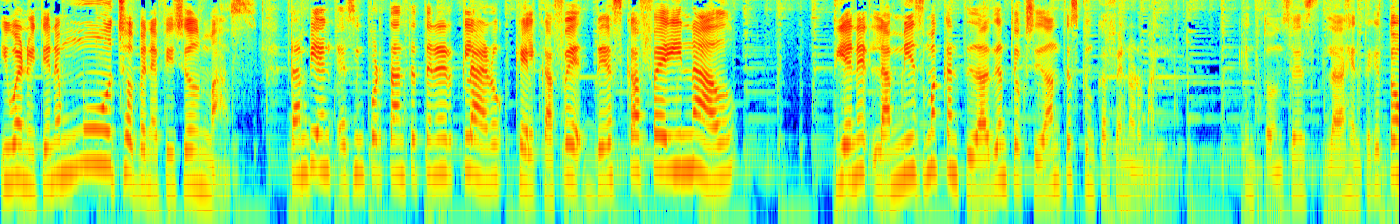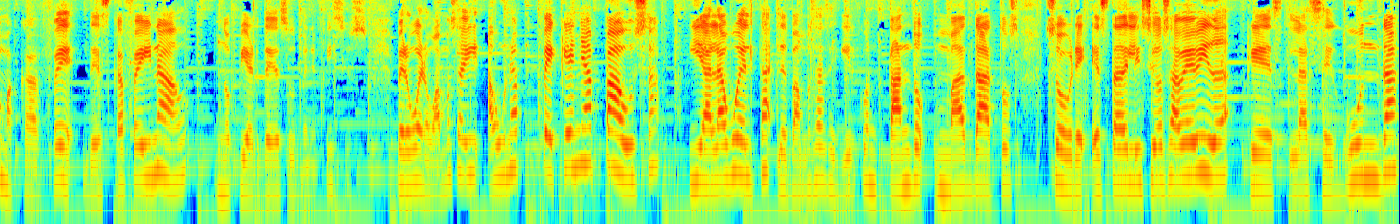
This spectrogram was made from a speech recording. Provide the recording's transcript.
Y bueno, y tiene muchos beneficios más. También es importante tener claro que el café descafeinado tiene la misma cantidad de antioxidantes que un café normal. Entonces, la gente que toma café descafeinado no pierde sus beneficios. Pero bueno, vamos a ir a una pequeña pausa y a la vuelta les vamos a seguir contando más datos sobre esta deliciosa bebida que es la segunda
